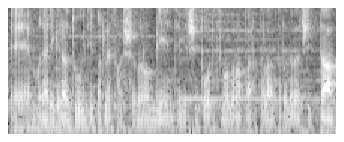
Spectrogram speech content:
eh, magari gratuiti per le fasce meno ambienti che ci portino da una parte all'altra della città,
